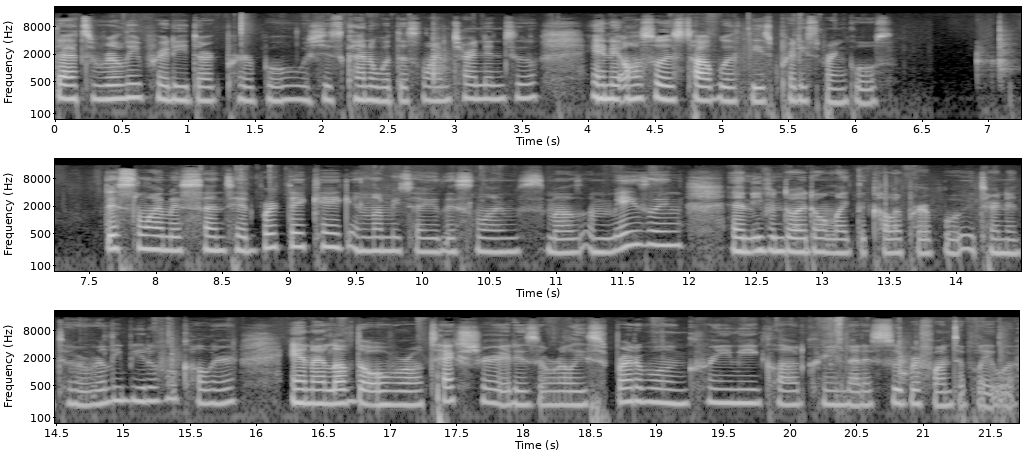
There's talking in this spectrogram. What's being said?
that's really pretty dark purple which is kind of what the slime turned into. And it also is topped with these pretty sprinkles this slime is scented birthday cake and let me tell you this slime smells amazing and even though I don't like the color purple it turned into a really beautiful color and I love the overall texture. It is a really spreadable and creamy cloud cream that is super fun to play with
